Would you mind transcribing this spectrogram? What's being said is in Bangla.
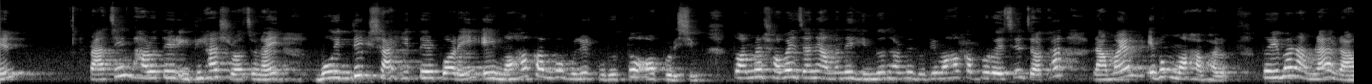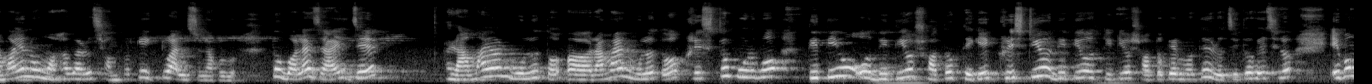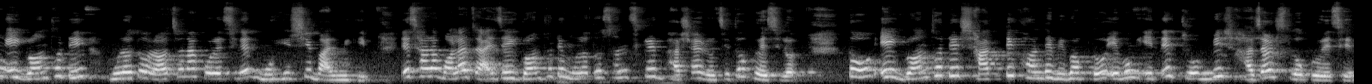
প্রাচীন ভারতের ইতিহাস রচনায় বৈদিক সাহিত্যের পরেই এই মহাকাব্যগুলির গুরুত্ব অপরিসীম। তো আমরা সবাই জানি আমাদের হিন্দু ধর্মে দুটি মহাকাব্য রয়েছে, যথা রামায়ণ এবং মহাভারত। তো এবার আমরা রামায়ণ ও মহাভারত সম্পর্কে একটু আলোচনা করব। তো বলা যায় যে রামায়ণ মূলত রামায়ণ মূলত খ্রিস্টপূর্ব তৃতীয় ও দ্বিতীয় শতক থেকে খ্রিস্টীয় দ্বিতীয় ও তৃতীয় শতকের মধ্যে রচিত হয়েছিল এবং এই গ্রন্থটি মূলত রচনা করেছিলেন মহিষী বাল্মীকি। এছাড়া বলা যায় যে এই গ্রন্থটি মূলত সংস্কৃত ভাষায় রচিত হয়েছিল। তো এই গ্রন্থটি সাতটি খণ্ডে বিভক্ত এবং এতে চব্বিশ হাজার শ্লোক রয়েছে।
